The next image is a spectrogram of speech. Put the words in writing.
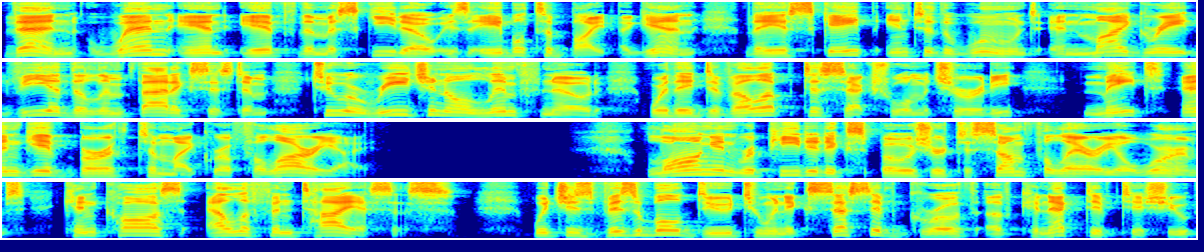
Then, when and if the mosquito is able to bite again, they escape into the wound and migrate via the lymphatic system to a regional lymph node where they develop to sexual maturity, mate, and give birth to microfilariae. Long and repeated exposure to some filarial worms can cause elephantiasis, which is visible due to an excessive growth of connective tissue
